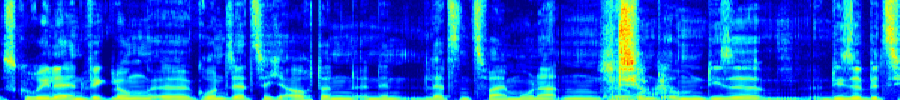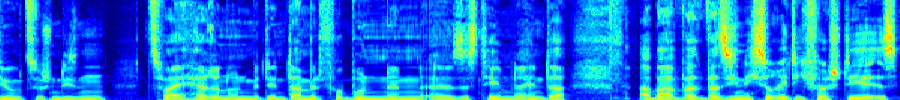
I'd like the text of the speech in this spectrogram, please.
skurrile Entwicklungen äh, grundsätzlich auch dann in den letzten zwei Monaten äh, rund um diese, diese Beziehung zwischen diesen zwei Herren und mit den damit verbundenen äh, Systemen dahinter. Aber was ich nicht so richtig richtig verstehe, ist,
